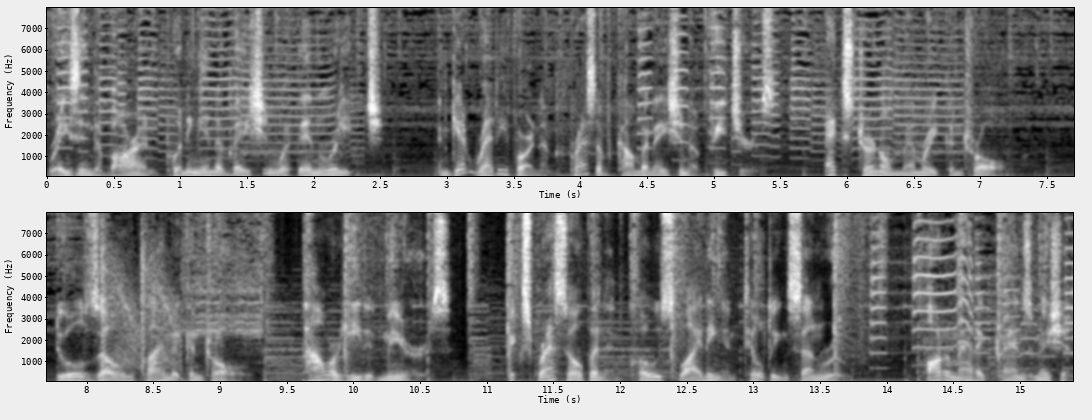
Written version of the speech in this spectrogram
raising the bar and putting innovation within reach. And get ready for an impressive combination of features. External memory control, dual zone climate control, power heated mirrors, express open and closed sliding and tilting sunroof, automatic transmission,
